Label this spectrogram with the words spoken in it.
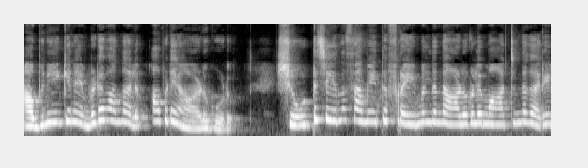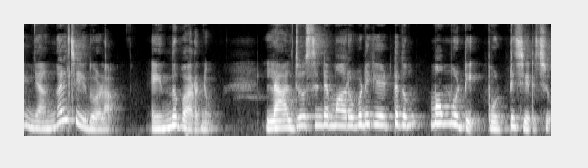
അഭിനയിക്കാൻ എവിടെ വന്നാലും അവിടെ ആൾ കൂടും ഷൂട്ട് ചെയ്യുന്ന സമയത്ത് ഫ്രെയിമിൽ നിന്ന് ആളുകളെ മാറ്റുന്ന കാര്യം ഞങ്ങൾ ചെയ്തോളാം എന്ന് പറഞ്ഞു. ലാൽ ജോസിന്റെ മറുപടി കേട്ടതും മമ്മൂട്ടി പൊട്ടിച്ചിരിച്ചു.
